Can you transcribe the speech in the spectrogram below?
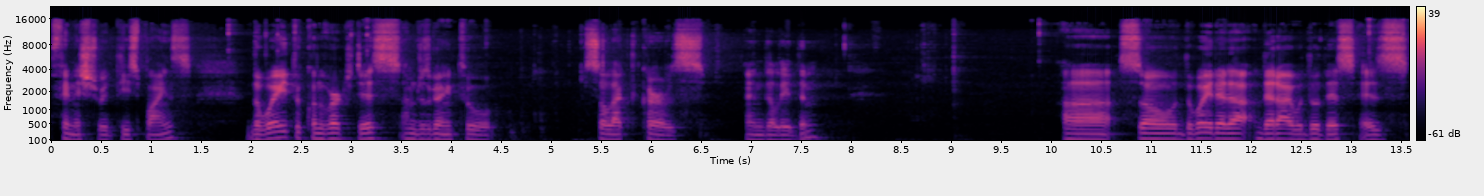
finished with these splines. The way to convert this, I'm just going to select curves and delete them. Uh, so the way that I, that I would do this is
